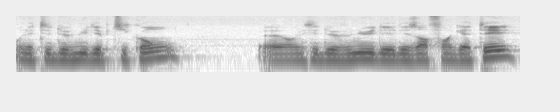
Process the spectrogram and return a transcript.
on était devenus des petits cons, on était devenus des, enfants gâtés,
